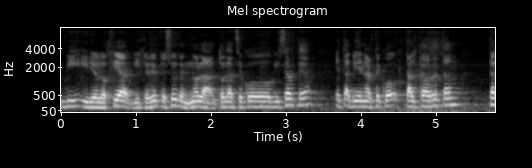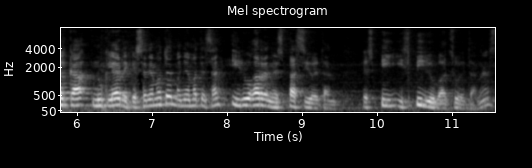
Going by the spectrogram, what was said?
bi ideologia diferente zeuden nola antolatzeko gizartea, eta bien arteko talka horretan, talka nuklearrik esen emoten, baina ematen zen, irugarren espazioetan, espi, izpilu batzuetan, ez?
